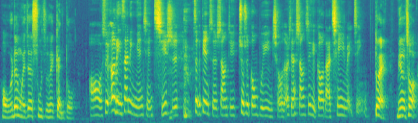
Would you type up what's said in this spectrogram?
哦，我认为这个数字会更多。哦，所以二零三零年前，其实 这个电池的商机就是供不应求的，而且它商机可以高达千亿美金。对，没有错。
